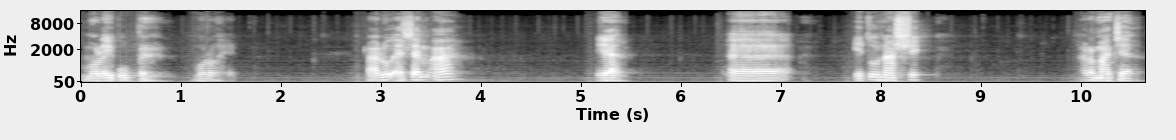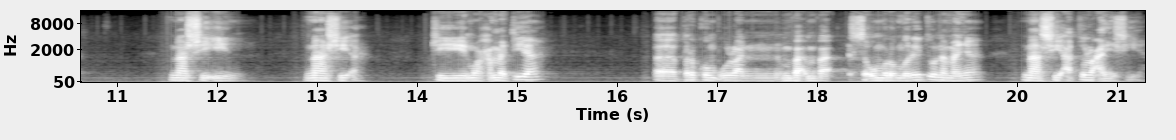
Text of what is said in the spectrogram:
Mulai puber, murohik. Lalu SMA, ya, eh, itu nasik, remaja, nasiin, nasiah. Di Muhammadiyah, eh, perkumpulan mbak-mbak seumur-umur itu namanya nasiatul aisyah.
